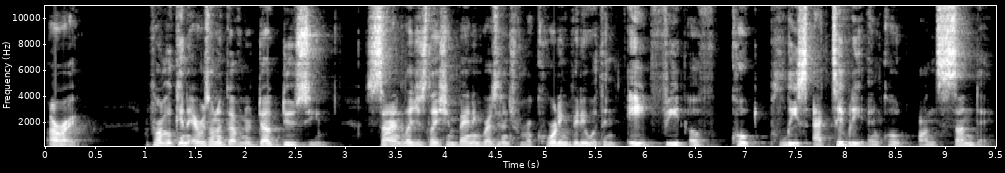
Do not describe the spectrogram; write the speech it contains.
All right, Republican Arizona Governor Doug Ducey signed legislation banning residents from recording video within eight feet of quote police activity end quote on Sunday.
